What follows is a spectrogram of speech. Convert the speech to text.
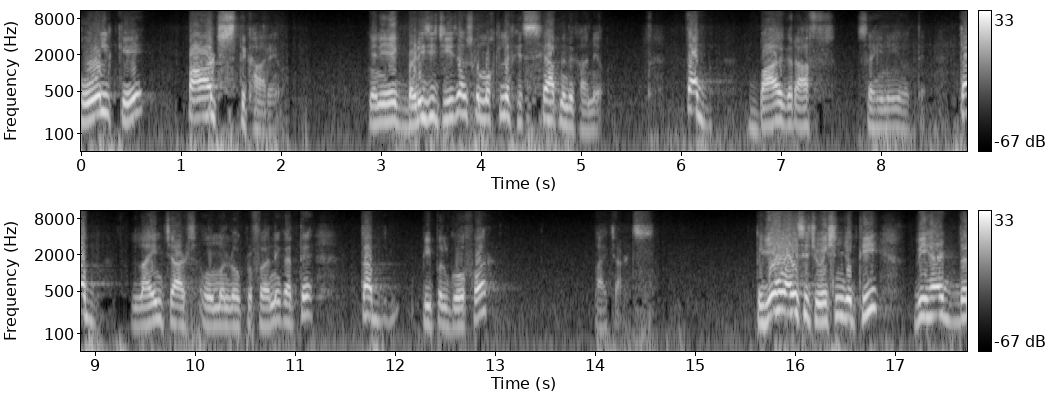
ہول کے پارٹس دکھا رہے ہو۔ یعنی ایک بڑی سی چیز ہے، اس کے مختلف حصے آپ نے دکھانے ہو تب بار گراف صحیح نہیں ہوتے۔ تب لائن چارٹس عموماً لوگ پریفر نہیں کرتے۔ تب people go for pie charts تو یہ ہماری سچویشن جو تھی we had the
